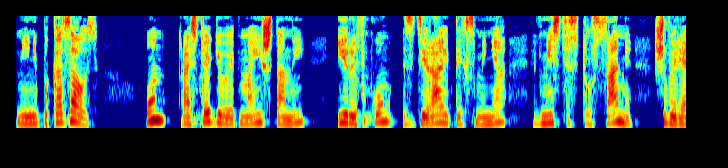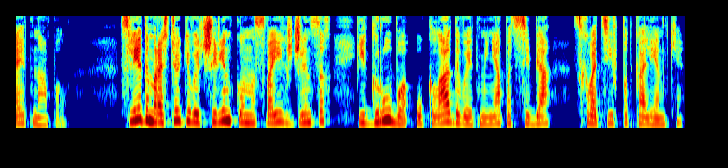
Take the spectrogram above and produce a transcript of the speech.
мне не показалось. Он расстегивает мои штаны и рывком сдирает их с меня вместе с трусами, швыряет на пол. Следом расстегивает ширинку на своих джинсах и грубо укладывает меня под себя, схватив под коленки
